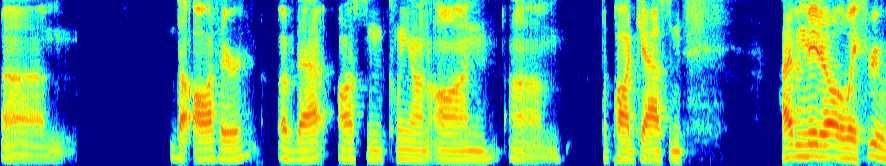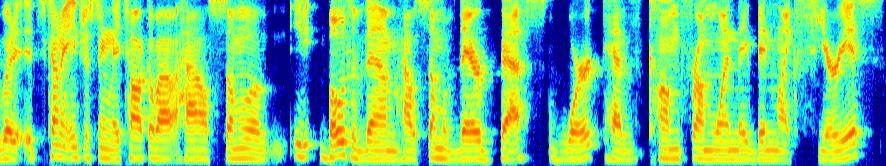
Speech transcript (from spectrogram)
um, the author of that, Austin Kleon, on um, the podcast, and I haven't made it all the way through, but it's kind of interesting. They talk about how some of both of them, how some of their best work have come from when they've been like furious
